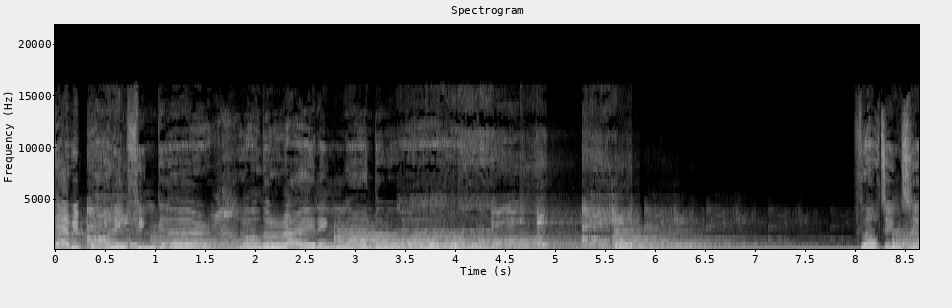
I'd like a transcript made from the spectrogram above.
every pointing finger, all the writing on the wall. Floating to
